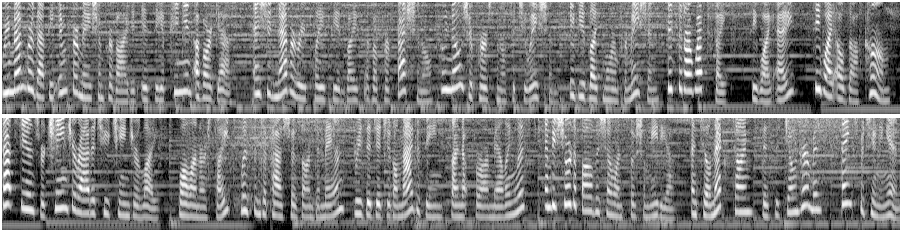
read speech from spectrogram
Remember that the information provided is the opinion of our guest and should never replace the advice of a professional who knows your personal situation. If you'd like more information, visit our website, CYACYL.com. That stands for Change Your Attitude, Change Your Life. While on our site, listen to past shows on demand, read the digital magazine, sign up for our mailing list, and be sure to follow the show on social media. Until next time, this is Joan Herman. Thanks for tuning in.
